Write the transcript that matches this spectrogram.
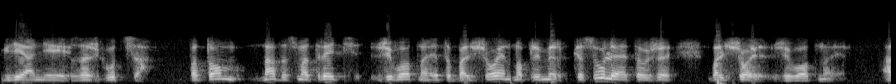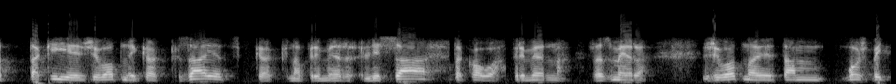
где они зажгутся. Потом надо смотреть, животное это большое. Например, косуля это уже большое животное. А такие животные, как заяц, как, например, лиса, такого примерно размера, животное там может быть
